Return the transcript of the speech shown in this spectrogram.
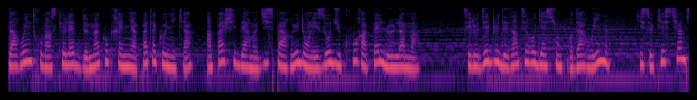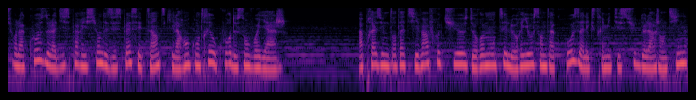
Darwin trouve un squelette de Macocrenia patagonica, un pachyderme disparu dont les os du cou rappellent le lama. C'est le début des interrogations pour Darwin, qui se questionne sur la cause de la disparition des espèces éteintes qu'il a rencontrées au cours de son voyage. Après une tentative infructueuse de remonter le Rio Santa Cruz à l'extrémité sud de l'Argentine,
